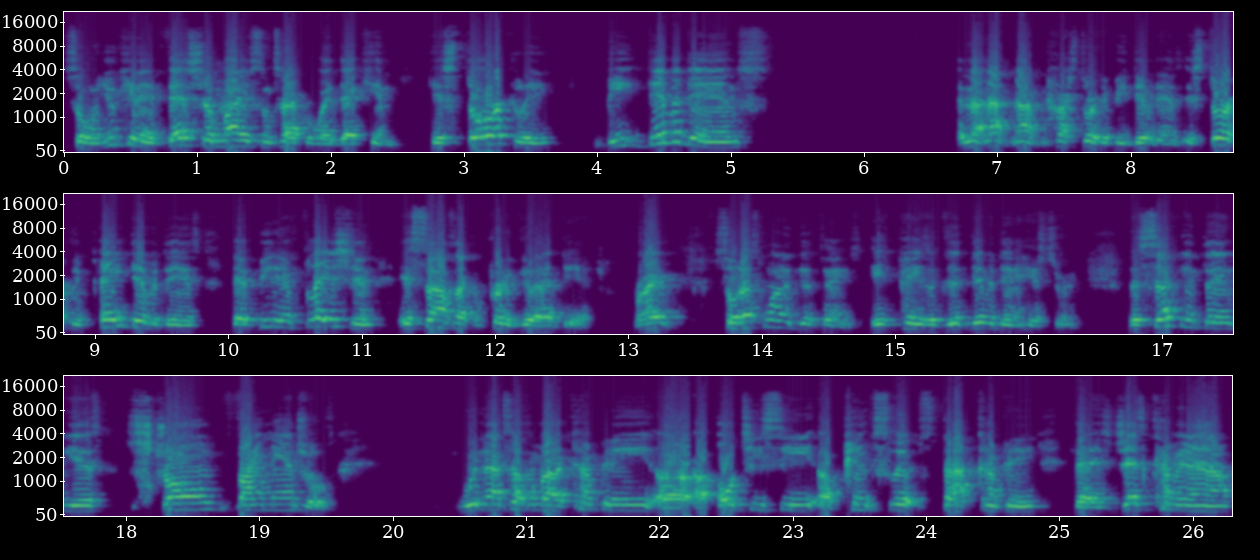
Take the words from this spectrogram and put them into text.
So when you can invest your money some type of way that can historically beat dividends, not not not historically beat dividends, historically pay dividends that beat inflation, it sounds like a pretty good idea, right? So that's one of the good things. It pays a good dividend history. The second thing is strong financials. We're not talking about a company or a OTC, a pink slip stock company that is just coming out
